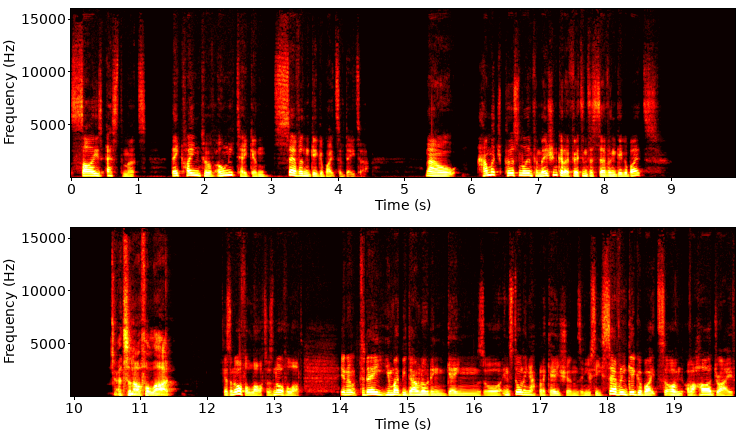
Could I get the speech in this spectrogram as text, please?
size estimates, they claim to have only taken seven gigabytes of data. Now, how much personal information could I fit into seven gigabytes? That's an awful lot. It's an awful lot. It's an awful lot. You know, today you might be downloading games or installing applications and you see seven gigabytes of, of a hard drive.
